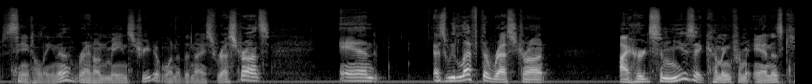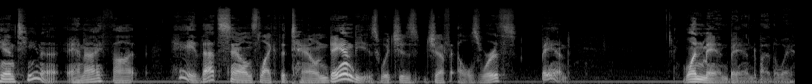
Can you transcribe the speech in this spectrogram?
St. Helena, right on Main Street at one of the nice restaurants. And as we left the restaurant, I heard some music coming from Anna's Cantina, and I thought, hey, that sounds like the Town Dandies, which is Jeff Ellsworth's band. One man band, by the way.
